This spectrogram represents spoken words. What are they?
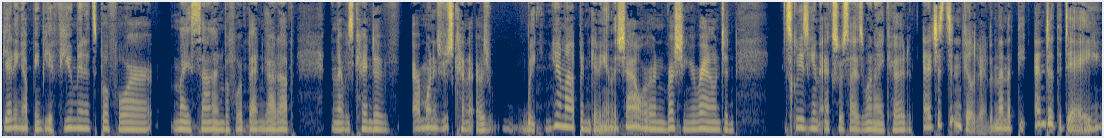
getting up maybe a few minutes before my son, before Ben got up, and I was kind of, our mornings were just kind of, I was waking him up and getting in the shower and rushing around and squeezing in exercise when I could. And it just didn't feel good. And then at the end of the day,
